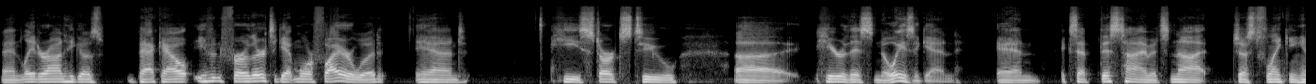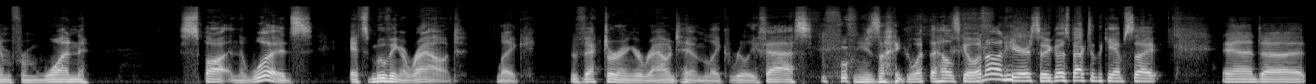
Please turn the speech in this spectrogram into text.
And later on, he goes back out even further to get more firewood. And he starts to uh, hear this noise again. And except this time, it's not just flanking him from one spot in the woods, it's moving around. Like vectoring around him like really fast. and he's like, "What the hell's going on here?" So he goes back to the campsite, and uh,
